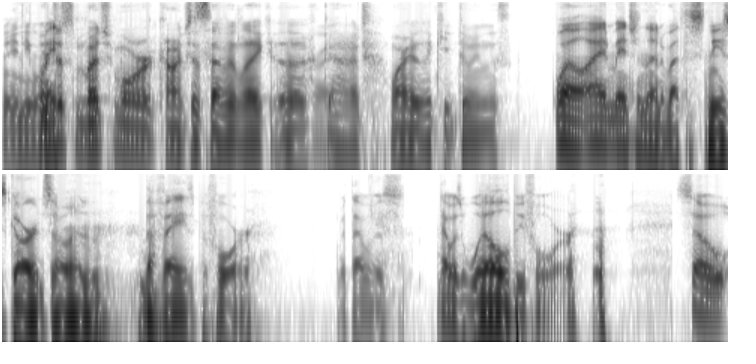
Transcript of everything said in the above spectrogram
anyway, We're just much more conscious of it. Like, oh Right. God, why do they keep doing this? Well, I had mentioned that about the sneeze guards on buffets before, but that was that was well before. So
